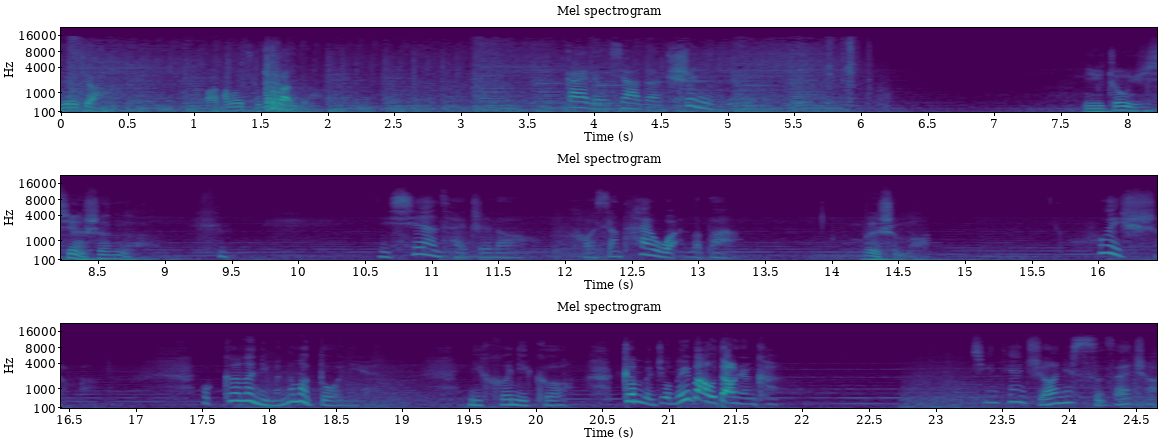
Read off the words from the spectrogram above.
留下，把他们全部干掉。该留下的是你。你终于现身了。哼你现在才知道，好像太晚了吧？为什么？为什么？我跟了你们那么多年，你和你哥根本就没把我当人看。今天只要你死在这儿，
